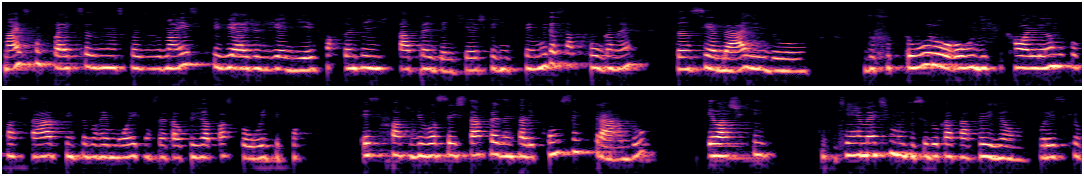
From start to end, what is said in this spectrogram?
mais complexas, nas coisas mais triviais do dia a dia, é importante a gente estar presente. Eu acho que a gente tem muito essa fuga, né? Da ansiedade, do, do futuro ou de ficar olhando para o passado, tentando remoer e consertar o que já passou. E, tipo, esse fato de você estar presente ali concentrado, eu acho que, que remete muito isso do catar feijão. Por isso que eu,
